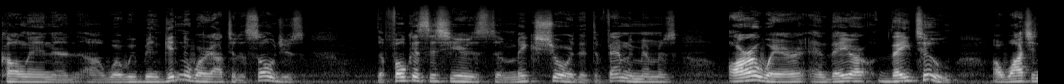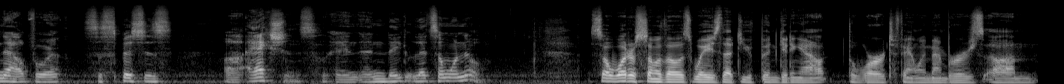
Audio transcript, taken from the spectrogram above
call in and uh, where we've been getting the word out to the soldiers the focus this year is to make sure that the family members are aware and they are they too are watching out for suspicious uh, actions and, and they let someone know. So, what are some of those ways that you've been getting out the word to family members? Um,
